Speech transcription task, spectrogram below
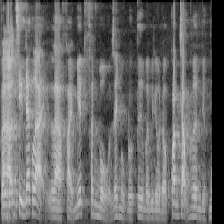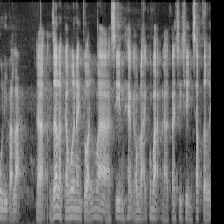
Tôi Và- vẫn xin nhắc lại là phải biết phân bổ danh mục đầu tư và vì điều đó quan trọng hơn việc mua đi bán lại. Dạ, rất là cảm ơn anh Tuấn và xin hẹn gặp lại các bạn ở các chương trình sắp tới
